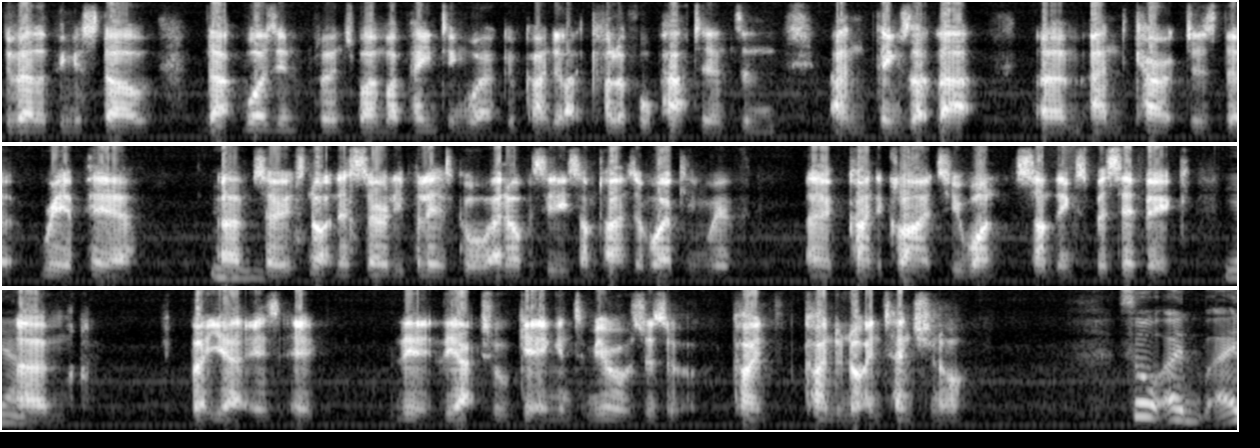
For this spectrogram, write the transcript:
developing a style that was influenced by my painting work of kind of like colourful patterns and and things like that, um, and characters that reappear. Um, Mhm. so it's not necessarily political, and obviously sometimes I'm working with uh, kind of clients who want something specific. yeah. Um, but yeah, it's, it the the actual getting into murals was kind kind of not intentional. So uh, uh,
